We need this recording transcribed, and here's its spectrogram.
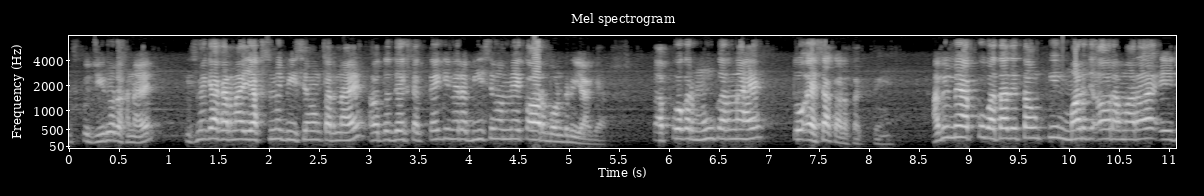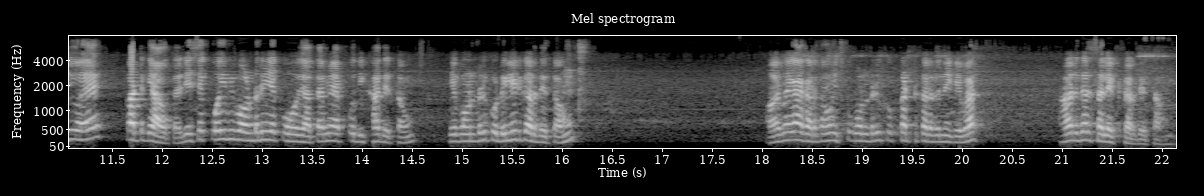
इसको ज़ीरो रखना है। इसमें क्या करना है? यक्स में बीस एम करना है, और तो देख सकते हैं कि मेरा बीस एम में एक और बाउंड्री आ गया। तो आपको अगर मूव करना है तो ऐसा कर सकते हैं। अभी मैं आपको बता देता हूँ कि मर्ज और हमारा ये जो है कट क्या होता है। जैसे कोई भी बाउंड्री एक हो जाता है, मैं आपको दिखा देता हूँ। ये बाउंड्री को डिलीट कर देता हूँ। और मैं क्या करता हूँ, इसको बाउंड्री को कट कर देने के बाद, और इधर सेलेक्ट कर देता हूँ।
